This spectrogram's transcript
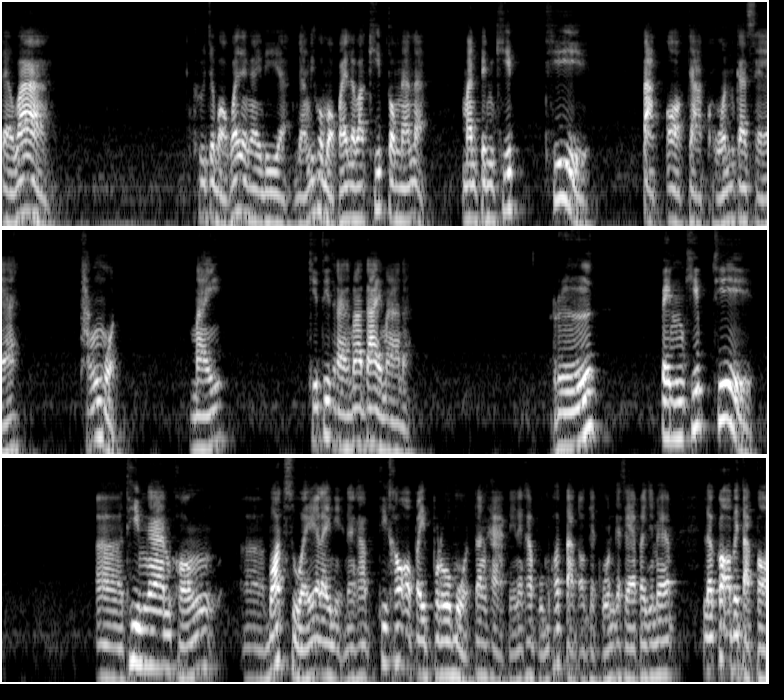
แต่ว่า คือจะบอกว่ายังไงดีอะอย่างที่ผมบอกไปแล้วว่าคลิปตรงนั้นอะมันเป็นคลิปที่ตัดออกจากโหนกระแสทั้งหมดไหมคลิปที่ทนายธรรมราชได้มานะหรือเป็นคลิปที่ทีมงานของอบอสสวยอะไรเนี่ยนะครับ ที่เขาเอาไปโปรโมตต่างหากเนี่ยนะครับ ผมเขาตัดออกจากโหนกระแสไปใช่ไหมครับแล้วก็เอาไปตัดต่อ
